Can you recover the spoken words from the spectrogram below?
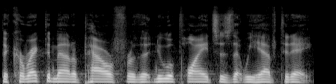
the correct amount of power for the new appliances that we have today.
